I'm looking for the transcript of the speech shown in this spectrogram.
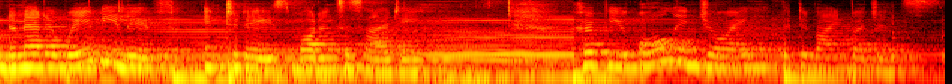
no matter where we live in today's modern society. Hope you all enjoy the Divine Bhajans.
